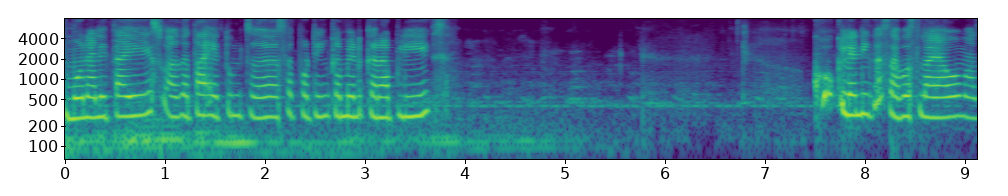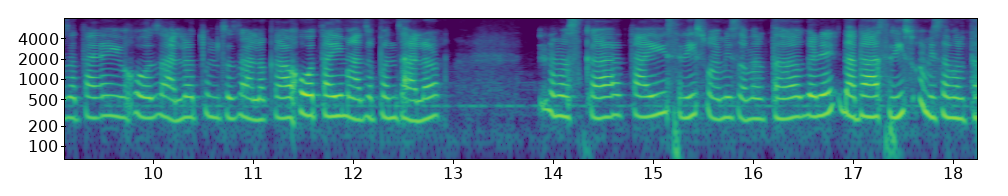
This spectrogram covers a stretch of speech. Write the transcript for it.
मोनाली ताई स्वागत आहे तुमचं. सपोर्टिंग कमेंट करा प्लीज खोकल्याने कसा बसलाय हो माझा ताई. हो झालं. तुमचं झालं का? हो ताई माझं पण झालं. नमस्कार. ताई श्री स्वामी समर्थ. गणेश दादा श्री स्वामी समर्थ.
